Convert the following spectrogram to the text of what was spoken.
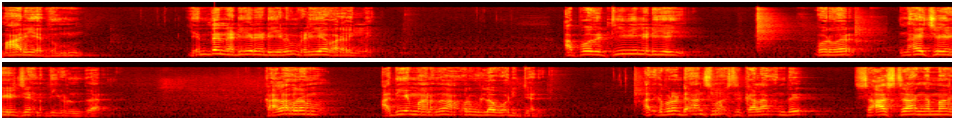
மாறியதும் எந்த நடிகர் நடிகையிலும் வெளியே வரவில்லை. அப்போது டிவி நடிகை ஒருவர் நகைச்சுவை நிகழ்ச்சி நடத்தி கொண்டிருந்தார். கலவரம் அதிகமானதும் அவரும் உள்ளே ஓடிட்டார். அதுக்கப்புறம் டான்ஸ் மாஸ்டர் கலா வந்து சாஷ்டாங்கமாக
